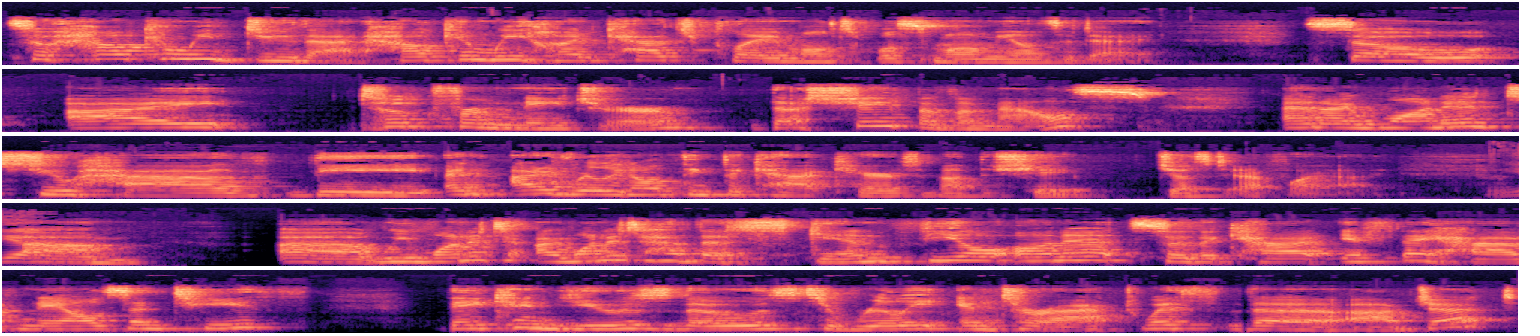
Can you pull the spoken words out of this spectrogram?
So how can we do that? How can we hunt, catch, play multiple small meals a day? So I took from nature the shape of a mouse and I wanted to have the, and I really don't think the cat cares about the shape, just FYI. Yeah. Um, uh, we wanted to, I wanted to have the skin feel on it. So the cat, if they have nails and teeth, they can use those to really interact with the object.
